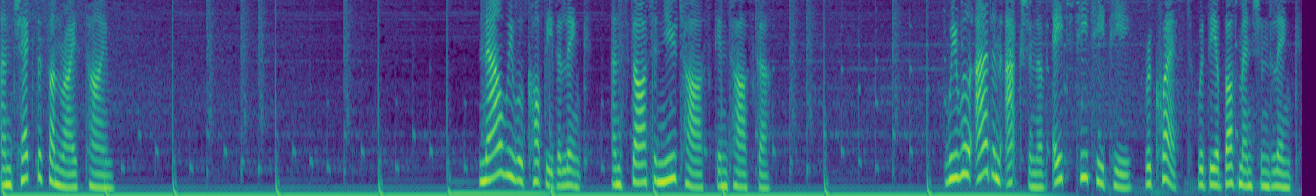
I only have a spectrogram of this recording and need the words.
and check the sunrise time. Now we will copy the link and start a new task in Tasker. We will add an action of HTTP request with the above mentioned link.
